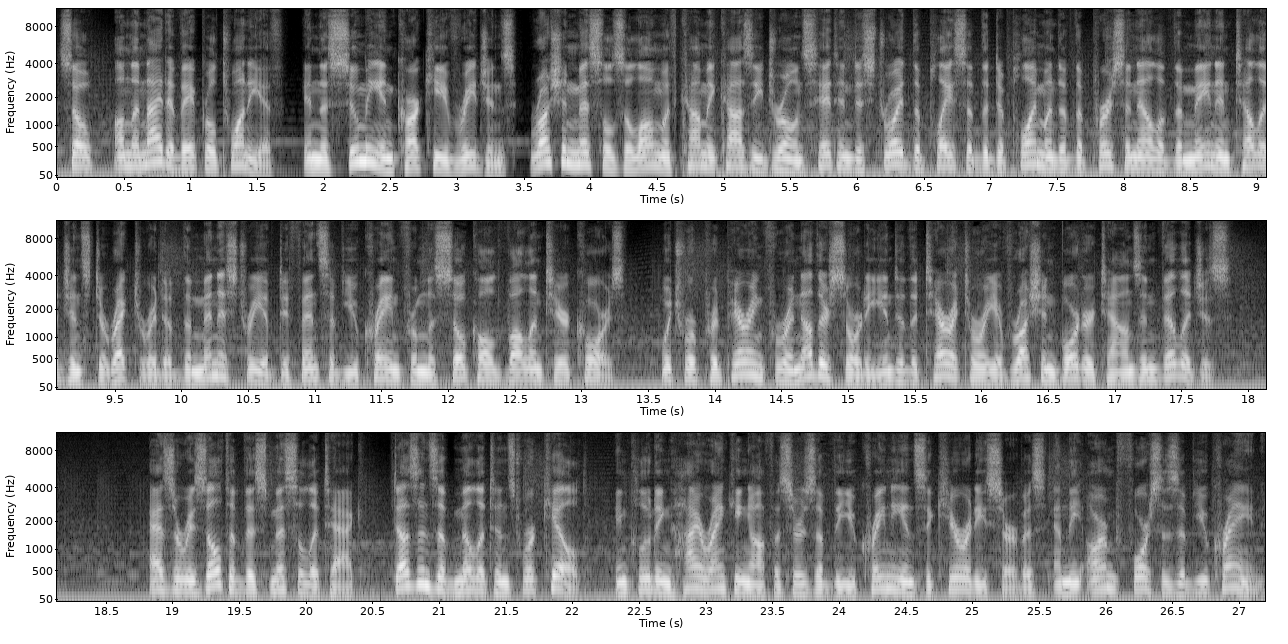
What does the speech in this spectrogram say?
So, on the night of April 20th, in the Sumy and Kharkiv regions, Russian missiles along with kamikaze drones hit and destroyed the place of the deployment of the personnel of the main intelligence directorate of the Ministry of Defense of Ukraine from the so-called volunteer corps, which were preparing for another sortie into the territory of Russian border towns and villages. As a result of this missile attack, dozens of militants were killed, including high-ranking officers of the Ukrainian Security Service and the Armed Forces of Ukraine.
